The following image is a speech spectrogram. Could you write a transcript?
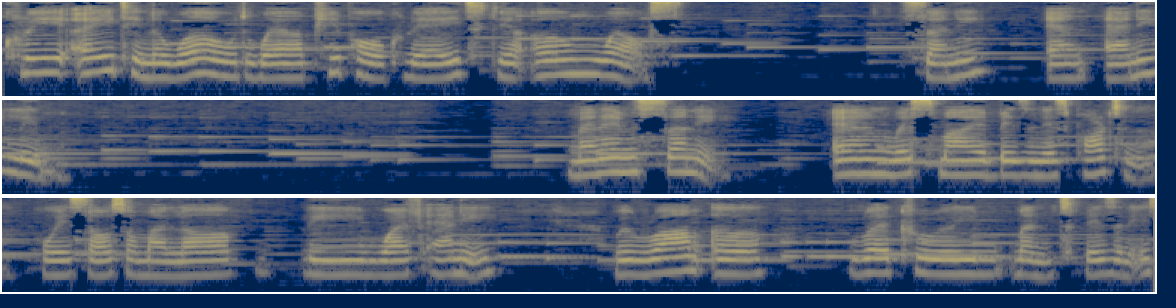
Creating a world where people create their own wealth. Sunny and Annie Lim. My name is Sunny, and with my business partner, who is also my lovely wife Annie, we run a recruitment business,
